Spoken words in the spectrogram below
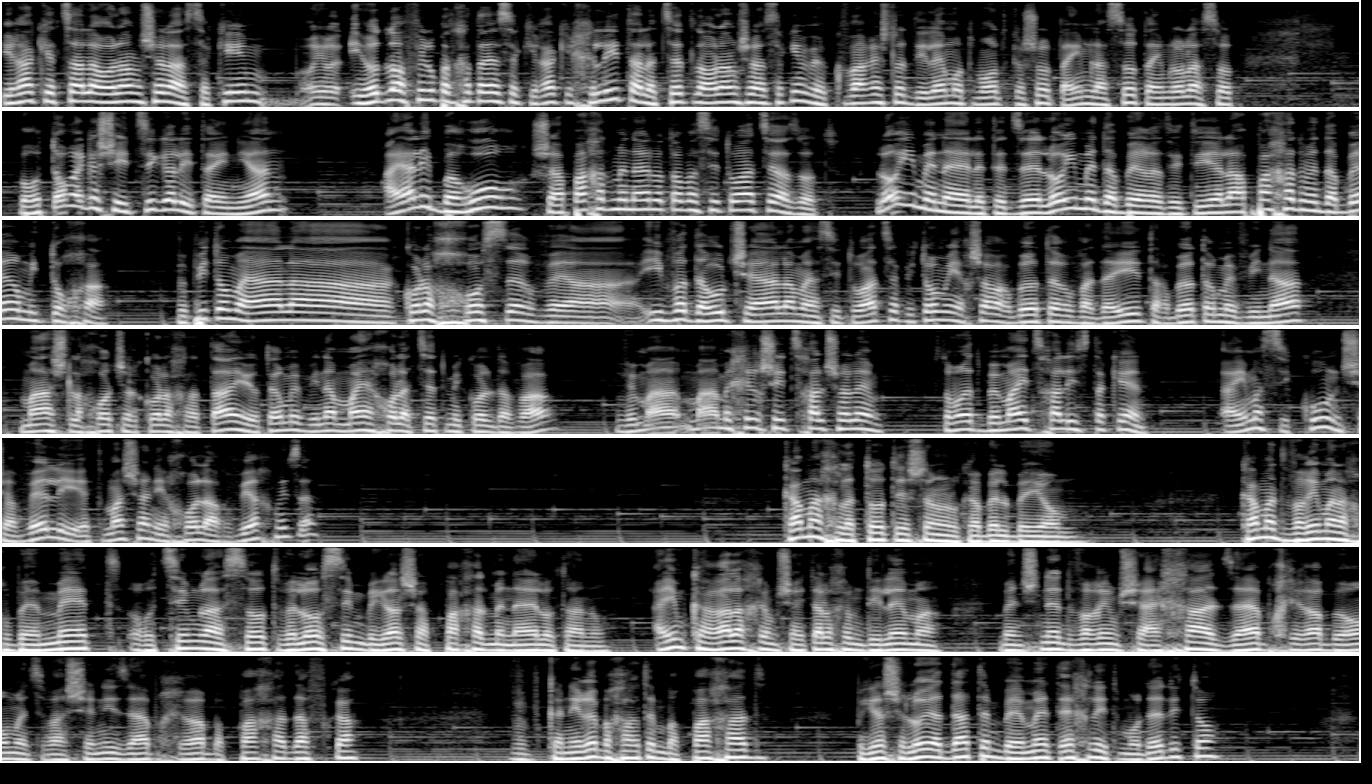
היא רק יצאה לעולם של העסקים, היא עוד לא אפילו פתחה את העסק, היא רק החליטה לצאת לעולם של העסקים, וכבר יש לה דילמות מאוד קשות, האם לעשות, האם לא לעשות. באותו רגע שהיא הציגה לי את העניין, היה לי ברור שהפחד מנהל אותה בסיטואציה הזאת. לא היא מנהלת את זה, לא היא מדברת איתי, אלא הפחד מדבר מתוכה. ופתאום היה לה כל החוסר והאי ודאות שהיה לה מהסיטואציה, פתאום היא עכשיו הרבה יותר ודאית, הרבה יותר מבינה מה ההשלכות של כל החלטה, היא יותר מבינה מה יכול לצאת מכל דבר, ומה המחיר שהיא צריכה לשלם. זאת אומרת, במה היא צריכה להסתכן. האם הסיכון שווה לי את מה שאני יכול להרוויח מזה? כמה החלטות יש לנו לקבל ביום? כמה דברים אנחנו באמת רוצים לעשות ולא עושים בגלל שהפחד מנהל אותנו? האם קרה לכם שהייתה לכם דילמה בין שני דברים שהאחד זה היה בחירה באומץ והשני זה היה בחירה בפחד דווקא? וכנראה בחרתם בפחד בגלל שלא ידעתם באמת איך להתמודד איתו?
